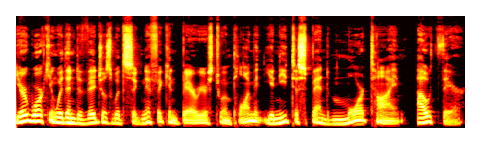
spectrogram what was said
you're working with individuals with significant barriers to employment, you need to spend more time out there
